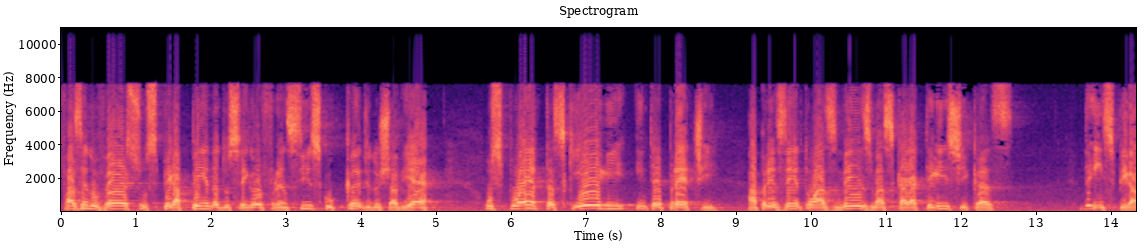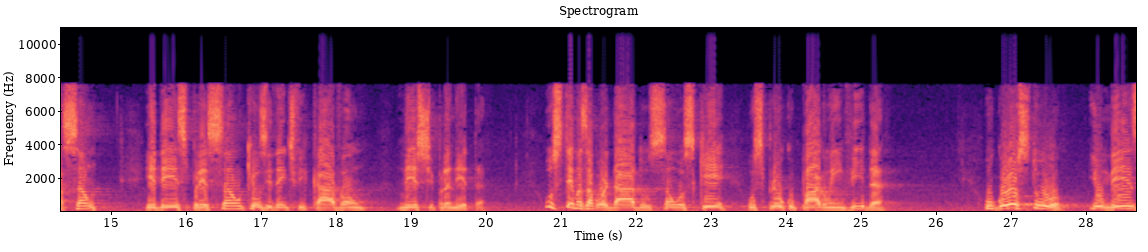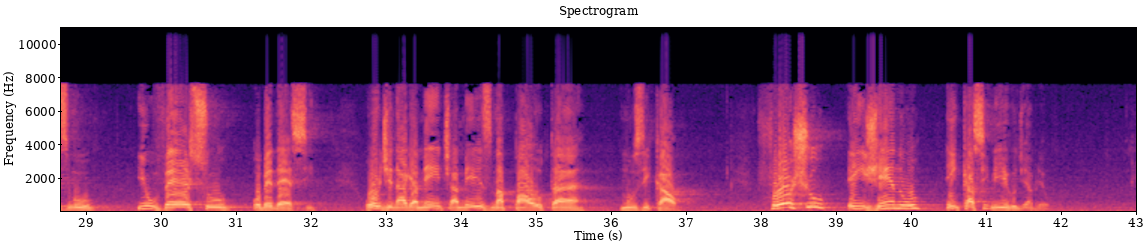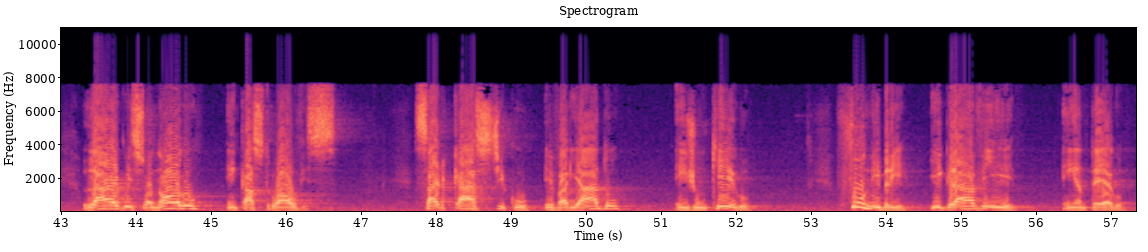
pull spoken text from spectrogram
fazendo versos pela pena do senhor Francisco Cândido Xavier, os poetas que ele interprete apresentam as mesmas características de inspiração e de expressão que os identificavam neste planeta. Os temas abordados são os que os preocuparam em vida. O gosto e o mesmo e o verso obedece ordinariamente a mesma pauta musical. Frouxo e ingênuo em Cassimiro de Abreu. Largo e sonoro em Castro Alves. Sarcástico e variado em Junqueiro. Fúnebre e grave em Antero.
